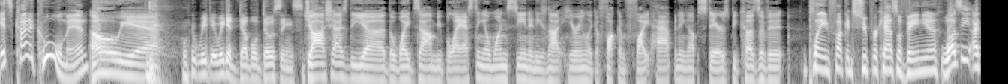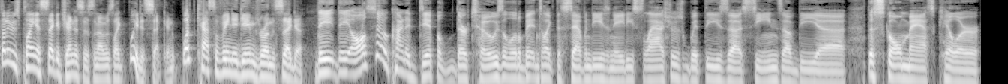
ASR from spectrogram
it's kind of cool, man. Oh, yeah. we get we get double dosings. Josh has the uh, the white zombie blasting in one scene, and he's not hearing like a fucking fight happening upstairs because of it. Playing fucking Super Castlevania. Was he? I thought he was playing a Sega Genesis, and I was like, wait a second, what Castlevania games were on the Sega? They they also kind of dip their toes a little bit into like the 70s and 80s slashers with these uh, scenes of the uh, the skull mask killer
